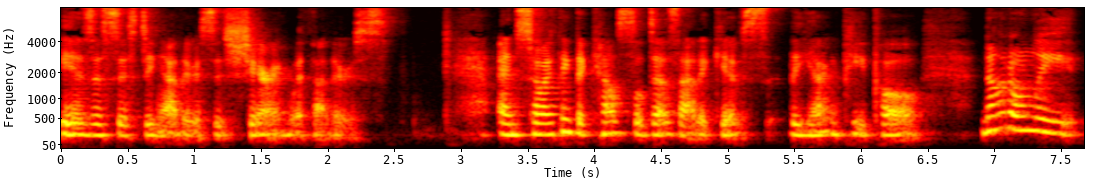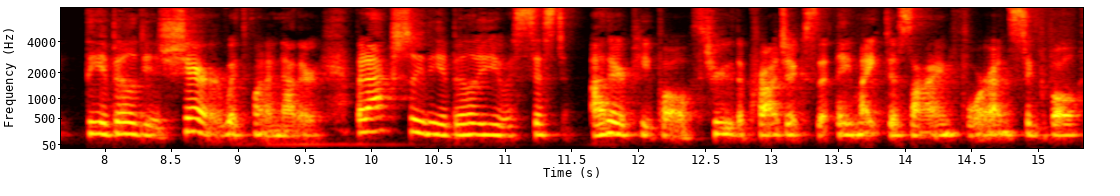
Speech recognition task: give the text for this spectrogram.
is assisting others, is sharing with others. And so I think the council does that. It gives the young people not only the ability to share with one another, but actually the ability to assist other people through the projects that they might design for Unsinkable.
